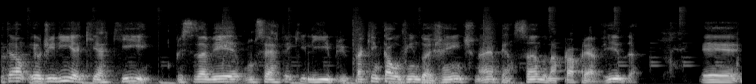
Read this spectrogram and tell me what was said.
Então, eu diria que aqui precisa haver um certo equilíbrio. Para quem está ouvindo a gente, né, pensando na própria vida, é,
